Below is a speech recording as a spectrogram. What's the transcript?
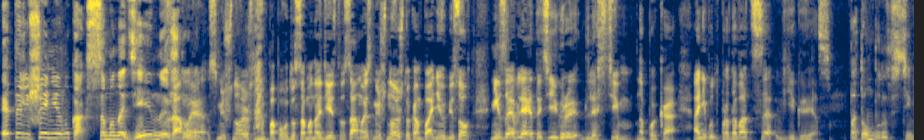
это решение, ну как, самонадеянное, что ли. Самое смешное что, по поводу самонадейства, самое смешное, что компания Ubisoft не заявляет эти игры для Steam на ПК. Они будут продаваться в EGS. Потом будут в Steam.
